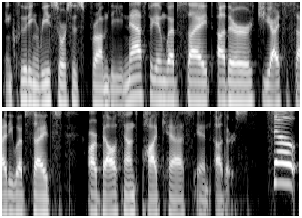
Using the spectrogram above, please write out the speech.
including resources from the NASPGHAN website, other GI Society websites, our Bowel Sounds podcasts, and others. So,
